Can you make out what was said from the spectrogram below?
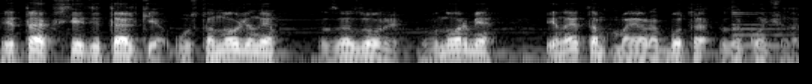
Итак, все детальки установлены, зазоры в норме. И на этом моя работа закончена.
